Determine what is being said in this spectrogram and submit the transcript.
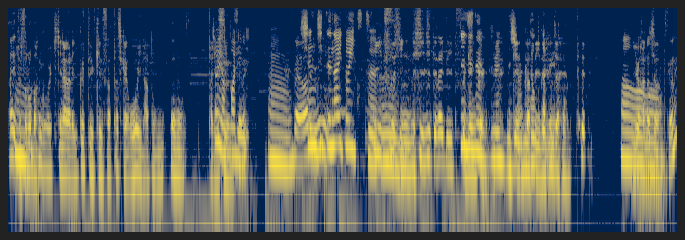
あえてその番組を聞きながら行くっていうケースは確かに多いなと思思ったりそれやっぱするんですよねり。、うん信じてないと言いつつ。言いつうんつ信信じてないと言いつつ限界、限どっかで担いでるんじゃ。ないのっていう話なんですよね。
